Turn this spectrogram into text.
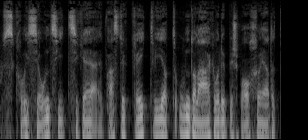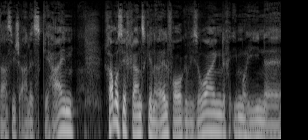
aus Kommissionssitzungen, was dort geredet wird, Unterlagen, die dort besprochen werden, das ist alles geheim. Kann man sich ganz generell fragen, wieso eigentlich immerhin äh,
